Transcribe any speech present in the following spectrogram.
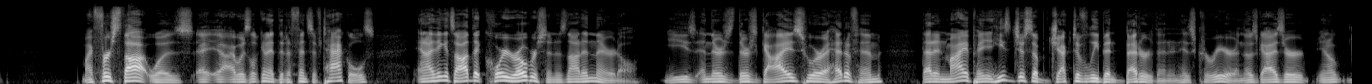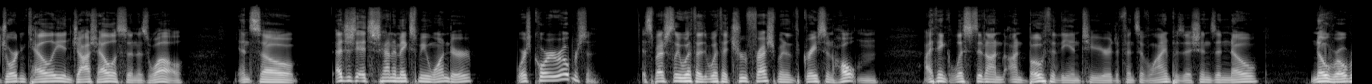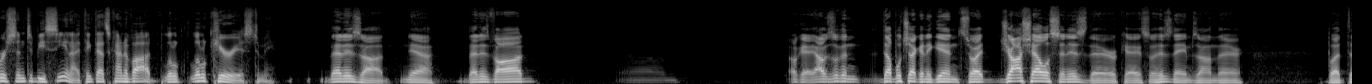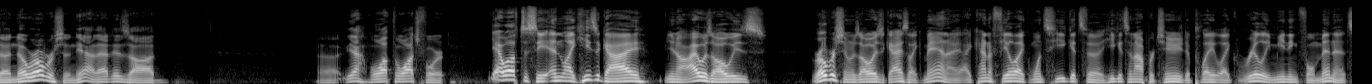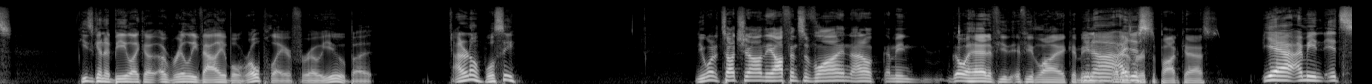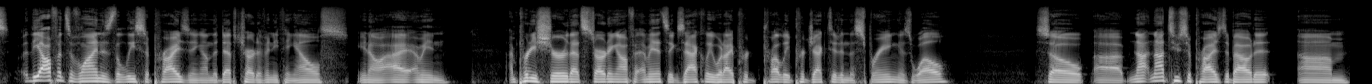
My first thought was I, I was looking at the defensive tackles, and I think it's odd that Corey Roberson is not in there at all. He's and there's there's guys who are ahead of him that, in my opinion, he's just objectively been better than in his career, and those guys are you know Jordan Kelley and Josh Ellison as well. And so I just it just kind of makes me wonder where's Corey Roberson, especially with a with a true freshman with Gracen Halton. I think listed on on both of the interior defensive line positions, and no no Roberson to be seen. I think that's kind of odd. Little little curious to me. That is odd. Yeah, that is odd. Um, okay, I was looking, double checking again. So I, Josh Ellison is there. Okay, so his name's on there, but uh, no Roberson. Yeah, that is odd. Uh, yeah, we'll have to watch for it. Yeah, we'll have to see. And like he's a guy, you know, I was always Roberson was always a guy's like, man, I, I kind of feel like once he gets a he gets an opportunity to play like really meaningful minutes, he's gonna be like a, a really valuable role player for OU. But I don't know. We'll see. You want to touch on the offensive line? I don't. I mean, go ahead if you if you like. I mean, you know, I just- it's a podcast. Yeah, I mean, it's the offensive line is the least surprising on the depth chart of anything else. You know, I, I mean, I'm pretty sure that's starting off. I mean, that's exactly what I pro- probably projected in the spring as well. So, uh, not not too surprised about it. Um,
